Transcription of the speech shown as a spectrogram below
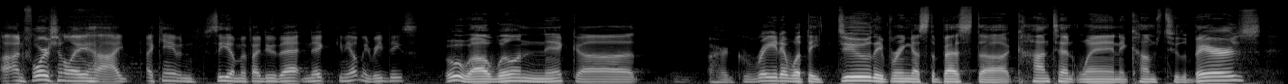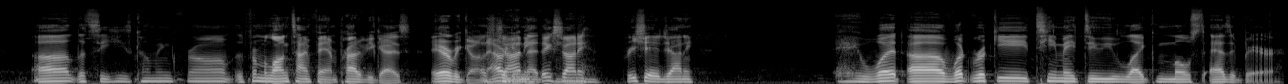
uh, unfortunately, I, I can't even see them if I do that. Nick, can you help me read these? Ooh, uh, Will and Nick uh, are great at what they do. They bring us the best uh, content when it comes to the Bears. Uh, let's see, he's coming from from a longtime fan. Proud of you guys. There we go. That's now we're getting Johnny. that. Thanks, Johnny. Appreciate it, Johnny. Hey, what uh, what rookie teammate do you like most as a Bear?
